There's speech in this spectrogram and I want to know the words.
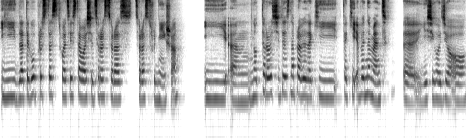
I dlatego po prostu ta sytuacja stała się coraz, coraz, coraz trudniejsza. I um, no, terroryści to jest naprawdę taki, taki ewenement, e, jeśli chodzi o,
